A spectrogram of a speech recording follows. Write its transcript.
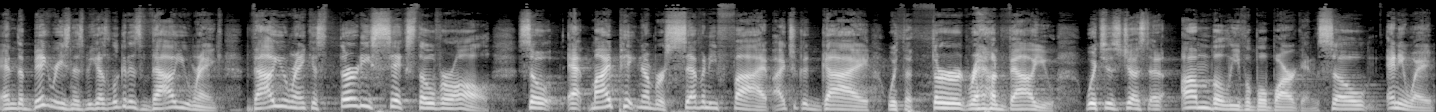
And the big reason is because look at his value rank. Value rank is 36th overall. So at my pick number 75, I took a guy with a third round value which is just an unbelievable bargain. So, anyway,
